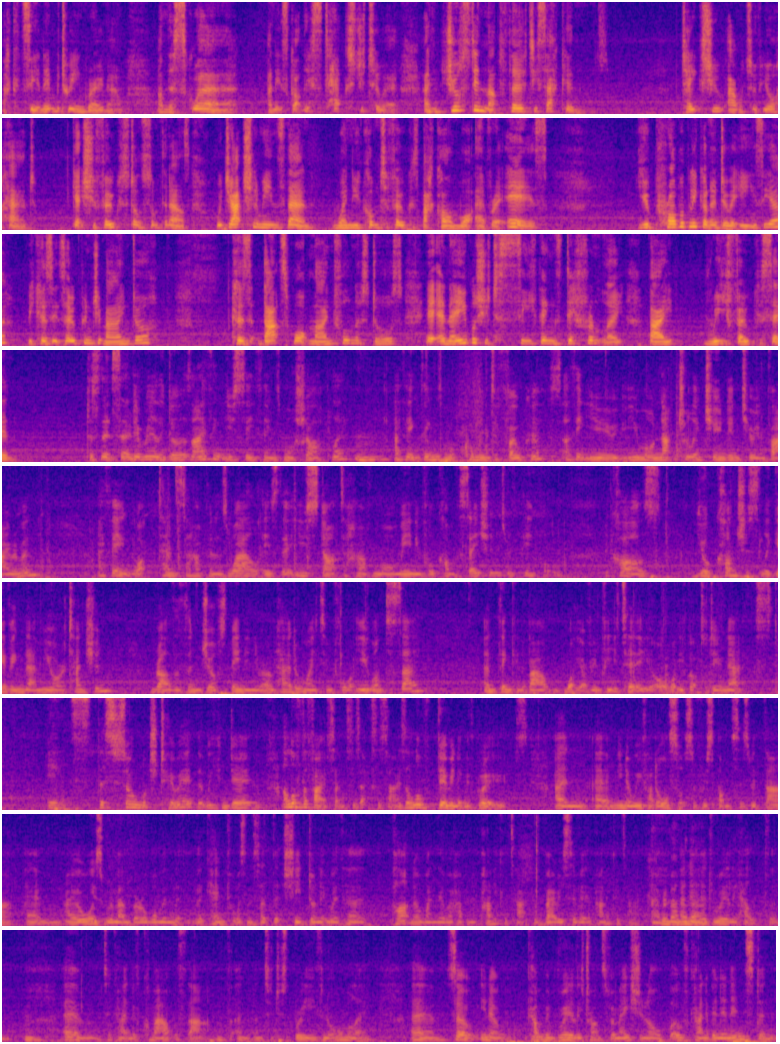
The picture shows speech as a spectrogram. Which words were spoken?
I can see an in-between grey now. And the square, and it's got this texture to it. And just in that 30 seconds, takes you out of your head gets you focused on something else, which actually means then when you come to focus back on whatever it is, you're probably going to do it easier because it's opened your mind up. Because that's what mindfulness does. It enables you to see things differently by refocusing. Doesn't it, Sue? It really does. I think you see things more sharply. Mm. I think things come into focus. I think you you're more naturally tuned into your environment. I think what tends to happen as well is that you start to have more meaningful conversations with people because you're consciously giving them your attention rather than just being in your own head and waiting for what you want to say and thinking about what you're having for your tea or what you've got to do next. It's there's so much to it that we can do. I love the five senses exercise. I love doing it with groups and um, you know we've had all sorts of responses with that. Um, I always remember a woman that, that came to us and said that she'd done it with her partner when they were having a panic attack, a very severe panic attack, I remember and that. it had really helped them Mm. um, to kind of come out of that and, and, and to just breathe normally. Um, so you know can be really transformational, both kind of in an instant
